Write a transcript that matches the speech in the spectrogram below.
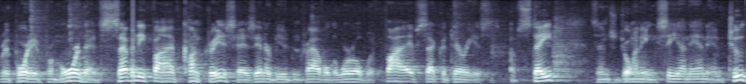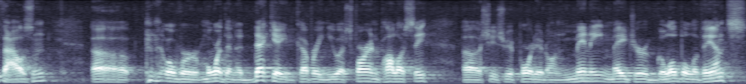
reported from more than 75 countries, has interviewed and traveled the world with five secretaries of state since joining CNN in 2000. Uh, over more than a decade covering U.S. foreign policy. Uh, she's reported on many major global events.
